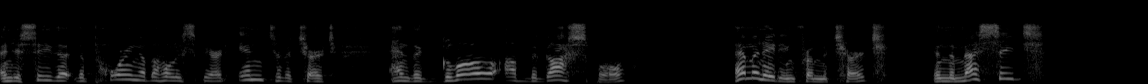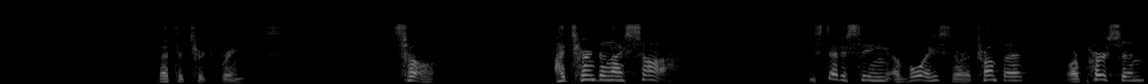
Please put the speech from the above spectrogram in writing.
And you see the, the pouring of the Holy Spirit into the church and the glow of the gospel emanating from the church in the message that the church brings. So I turned and I saw. Instead of seeing a voice or a trumpet or a person,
